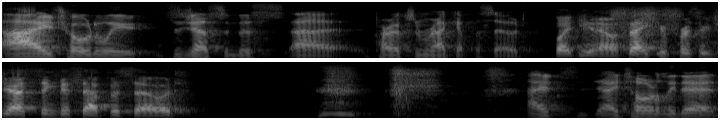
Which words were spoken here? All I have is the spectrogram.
I totally suggested this uh, Parks and Rec episode. But you know, thank you for suggesting this episode. I I totally did.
